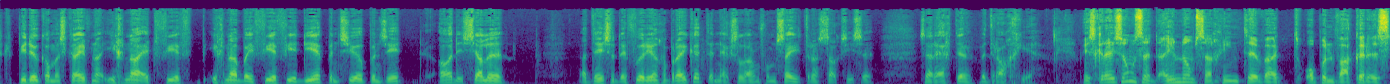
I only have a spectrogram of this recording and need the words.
ek pedo kom skryf na igna@igna@vvd.co.za. Ah, dieselfde adres wat hy voorheen gebruik het en ek sal hom sy transaksie se se regte bedrag gee. Mens kry soms dat eiendomsagente wat op en wakker is,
